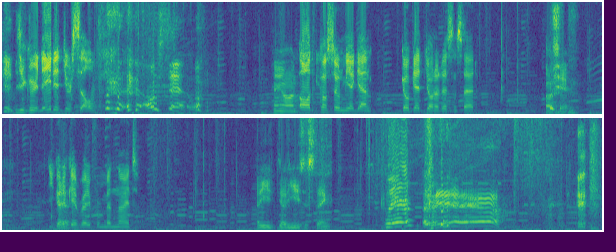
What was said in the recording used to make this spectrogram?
you grenaded yourself. oh shit. Hang on. Oh, they consumed me again. Go get Jonatas instead. Oh shit. You gotta Yeah. get ready for midnight. How do you, how do you use this thing? Clear? Clear!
